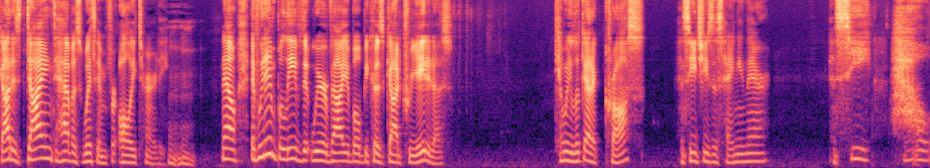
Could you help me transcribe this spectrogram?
God is dying to have us with him for all eternity. Mm-hmm. Now, if we didn't believe that we're valuable because God created us, can we look at a cross and see Jesus hanging there and see how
